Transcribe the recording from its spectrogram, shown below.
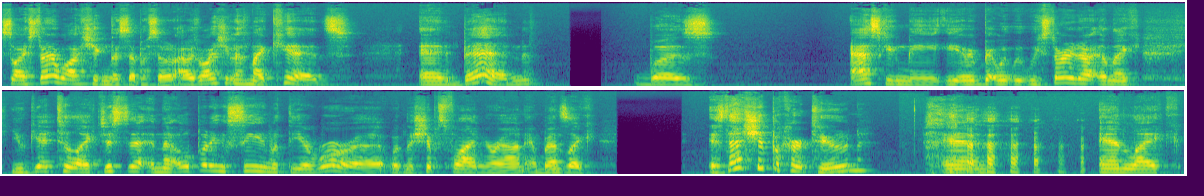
So I started watching this episode. I was watching it with my kids, and Ben was asking me. we- We started out and like you get to like just in the opening scene with the Aurora when the ship's flying around, and Ben's like, "Is that ship a cartoon?" And and like.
